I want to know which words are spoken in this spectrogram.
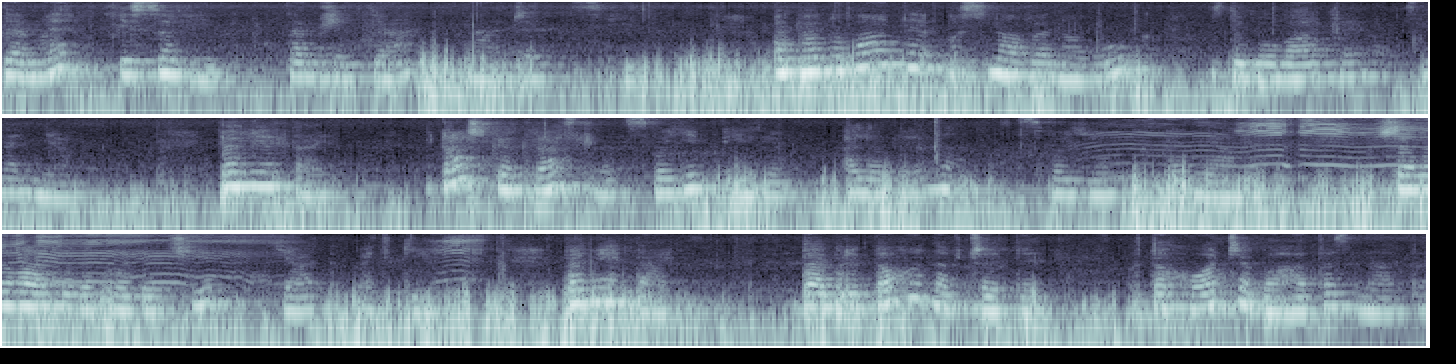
де мир і совіт, там життя, наче світ. Опанувати основи наук, здобувати знання. Пам'ятай, пташка красна своїм пір'ям, а людина своїм знанням. Шанувати викладачів як батьків. Пам'ятай, добре того навчити, хто хоче багато знати.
